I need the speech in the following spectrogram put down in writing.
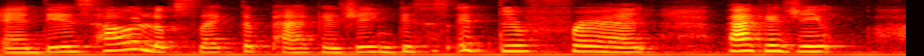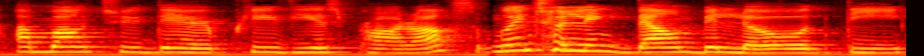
And this is how it looks like the packaging. This is a different packaging among to their previous products. I'm going to link down below the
